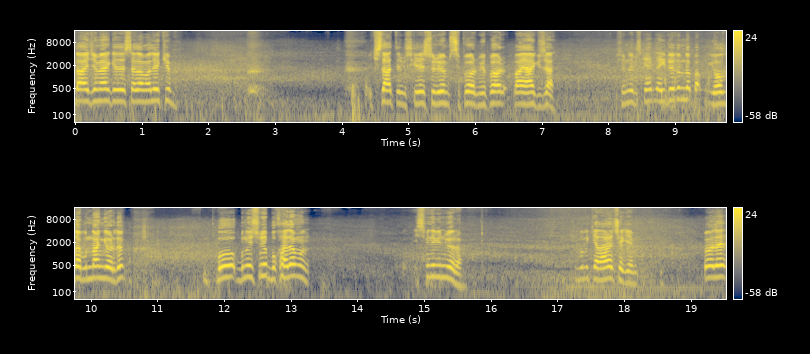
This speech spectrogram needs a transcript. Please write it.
Dayıcım herkese selam aleyküm. İki saattir bisiklet sürüyorum. Spor, müpor bayağı güzel. Şimdi bisikletle gidiyordum da yolda bundan gördüm. Bu bunun ismi Bukadamun. İsmini bilmiyorum. Bunu kenara çekeyim. Böyle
